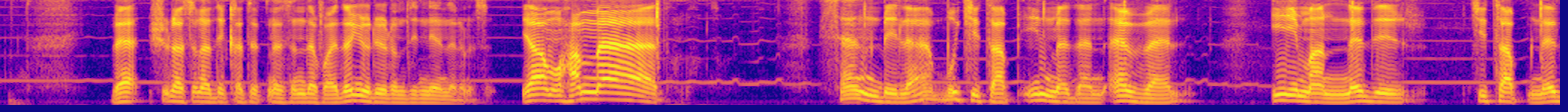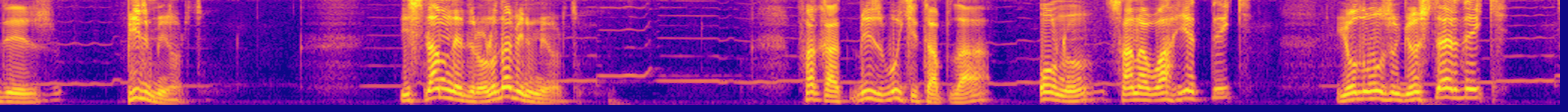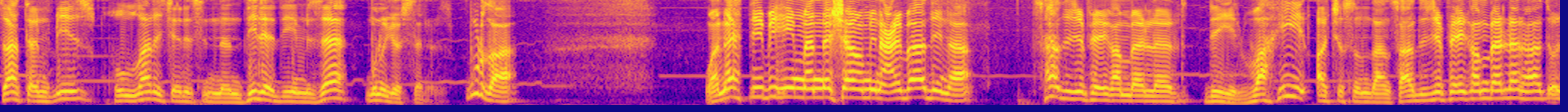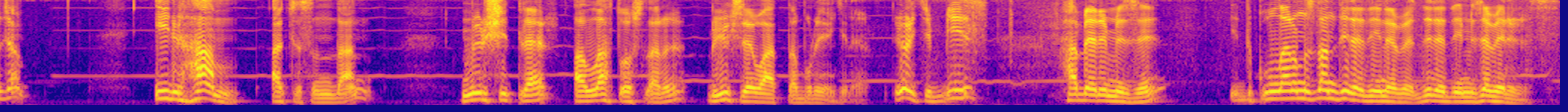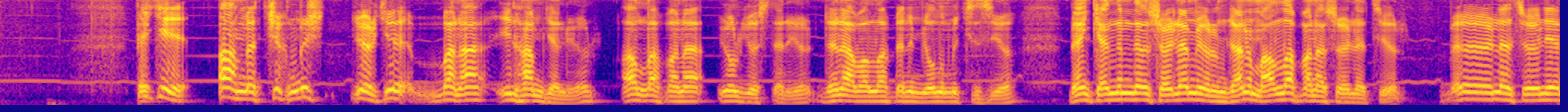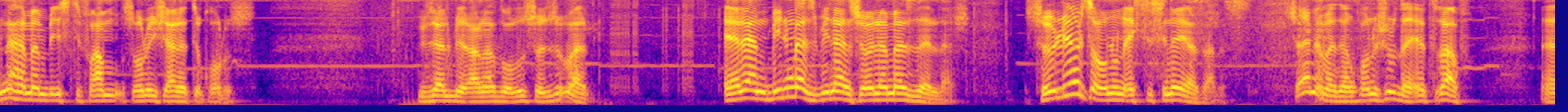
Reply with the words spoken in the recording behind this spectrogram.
Ve şurasına dikkat etmesinde fayda görüyorum dinleyenlerimizin. Ya Muhammed sen bile bu kitap inmeden evvel iman nedir, kitap nedir bilmiyordun. İslam nedir onu da bilmiyordum. Fakat biz bu kitapla onu sana vahyettik, yolumuzu gösterdik. Zaten biz kullar içerisinden dilediğimize bunu gösteririz. Burada ve nehdi bihi men neşâ min ibadina sadece peygamberler değil, vahiy açısından sadece peygamberler hadi hocam. İlham açısından mürşitler, Allah dostları büyük zevatla buraya girer. Diyor ki biz haberimizi kullarımızdan dilediğine ve dilediğimize veririz. Peki Ahmet çıkmış diyor ki bana ilham geliyor. Allah bana yol gösteriyor. Cenab-ı Allah benim yolumu çiziyor. Ben kendimden söylemiyorum canım. Allah bana söyletiyor. Böyle söyleyene hemen bir istifam soru işareti koruz. Güzel bir Anadolu sözü var. Eren bilmez bilen söylemez derler. Söylüyorsa onun eksisine yazarız. Söylemeden konuşur da etraf e,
